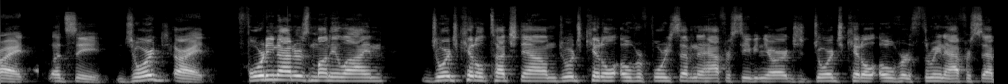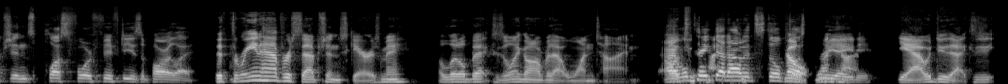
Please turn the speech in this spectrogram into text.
right, let's see. George. All right, 49ers money line. George Kittle touchdown. George Kittle over 47 and a half receiving yards. George Kittle over three and a half receptions plus 450 is a parlay. The three and a half reception scares me a little bit because he's only gone over that one time. I will oh, take times. that out. It's still plus no, 380. Yeah, I would do that because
